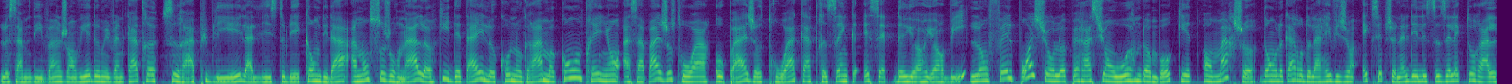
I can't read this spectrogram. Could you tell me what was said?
Le samedi 20 janvier 2024 sera publiée la liste des candidats, annonce ce journal qui détaille le chronogramme contraignant à sa page 3. Aux pages 3, 4, 5 et 7 de Yor Yorbi, l'on fait le point sur l'opération Wurndambo qui est en marche dans le cadre de la révision exceptionnelle des listes électorales.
